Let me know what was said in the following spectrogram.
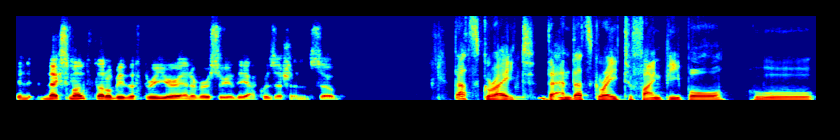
in next month. That'll be the three year anniversary of the acquisition. So that's great, and that's great to find people who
